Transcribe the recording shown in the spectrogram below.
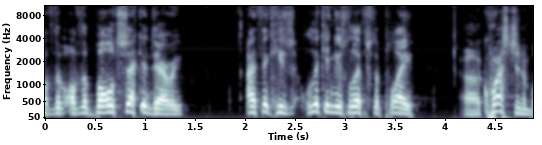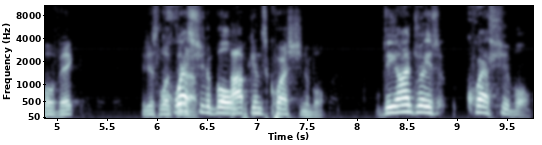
of the of the bold secondary, I think he's licking his lips to play. Uh, questionable, Vic. We just looked it up. Questionable. Hopkins questionable. DeAndre's questionable.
